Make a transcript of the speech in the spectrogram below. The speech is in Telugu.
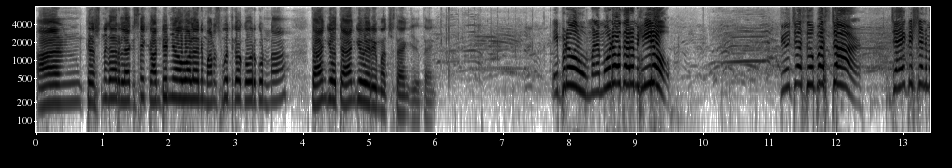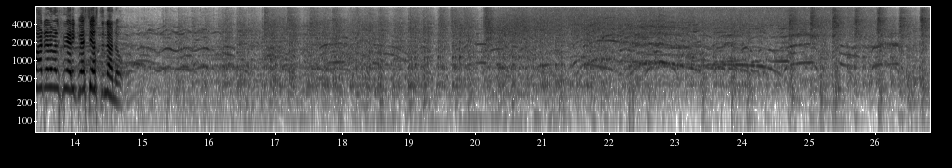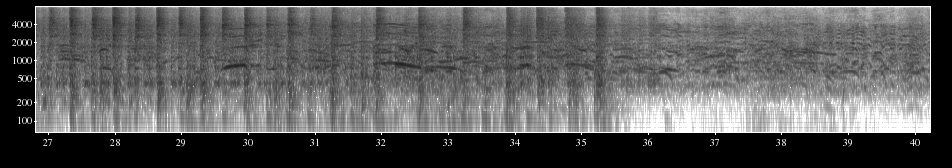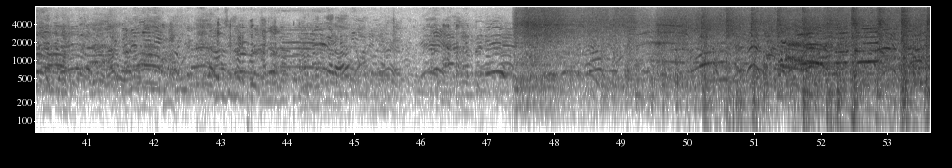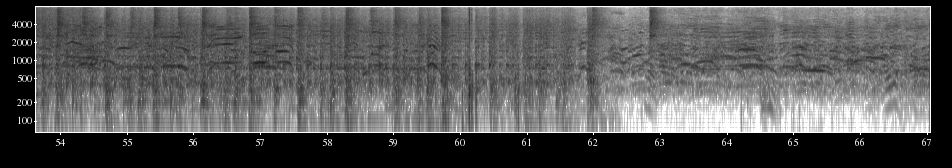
అండ్ కృష్ణ గారు లెగసీ కంటిన్యూ అవ్వాలని మనస్ఫూర్తిగా కోరుకుంటున్నా. Thank you thank you very much thank you thank ఇప్పుడు మన మూడవ తరం hero future super star Jayakrishnan మాట్లాడవలసిందిగా రిక్వెస్ట్ చేస్తున్నాను.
